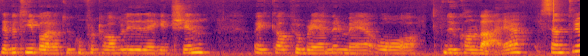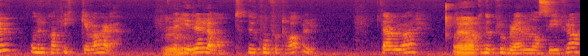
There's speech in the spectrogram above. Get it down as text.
Det betyr bare at du er komfortabel i ditt eget skinn og ikke har problemer med å Du kan være sentrum, og du kan ikke være det. Det er Mm. irrelevant. Du er komfortabel der du er. Og du Ja. har ikke noe problem med å si ifra.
